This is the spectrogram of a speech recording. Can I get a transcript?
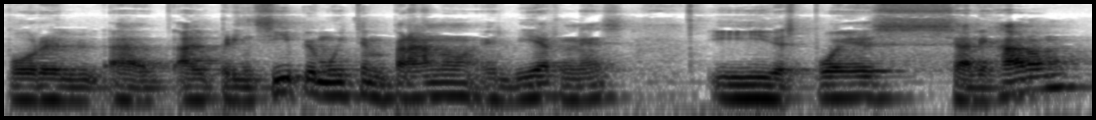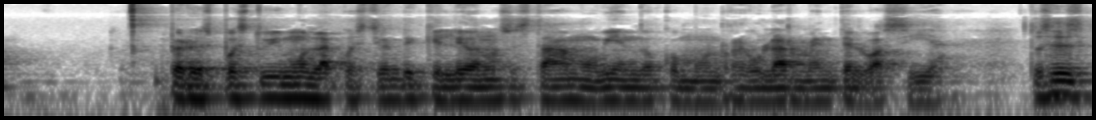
por el, al principio, muy temprano, el viernes, y después se alejaron, pero después tuvimos la cuestión de que Leo no se estaba moviendo como regularmente lo hacía. Entonces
